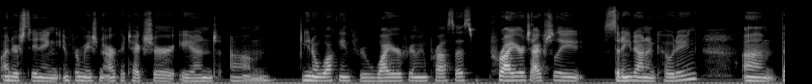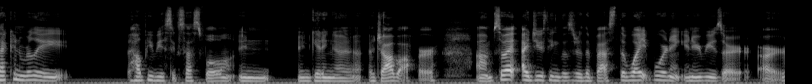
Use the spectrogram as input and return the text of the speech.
understanding information architecture and um, you know walking through wireframing process prior to actually sitting down and coding um, that can really help you be successful in in getting a, a job offer um, so I, I do think those are the best the whiteboarding interviews are are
